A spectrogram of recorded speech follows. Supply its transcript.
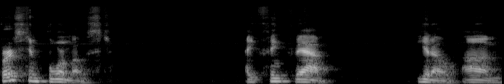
first and foremost, I think that, you know, um,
